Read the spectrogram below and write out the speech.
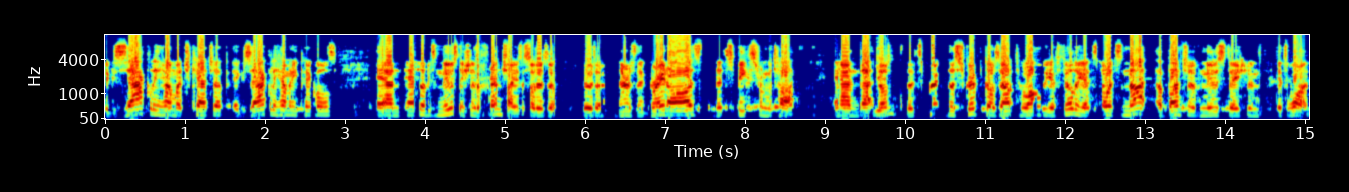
exactly how much ketchup, exactly how many pickles, and and so these news stations are franchises. So there's a there's a there's the Great Oz that speaks from the top, and that Yeah. those, the script the script goes out to all the affiliates. So it's not a bunch of news stations; it's one.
